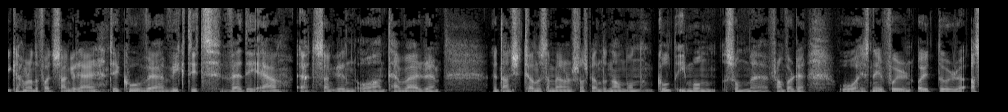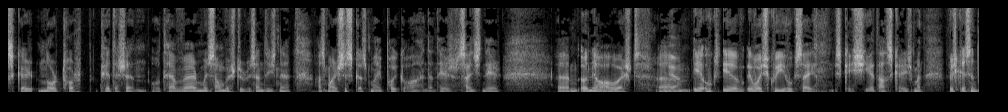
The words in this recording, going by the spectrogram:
spikahamrande for sanger her, det kunne være viktigt hva det er, at sangeren og det var en dansk tjallestammer som spelade navnet Gold i Mån som uh, framførte, og hans nere fyren øytor Asker Nortorp Petersen, og det var min samverster i sendingene, hans Mari Siska som er pojka av den her sendingen her, Ehm um, öliga avvärst. Ehm jag jag var ju kvar i huxa. Jag ska se danska men vi ska sen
